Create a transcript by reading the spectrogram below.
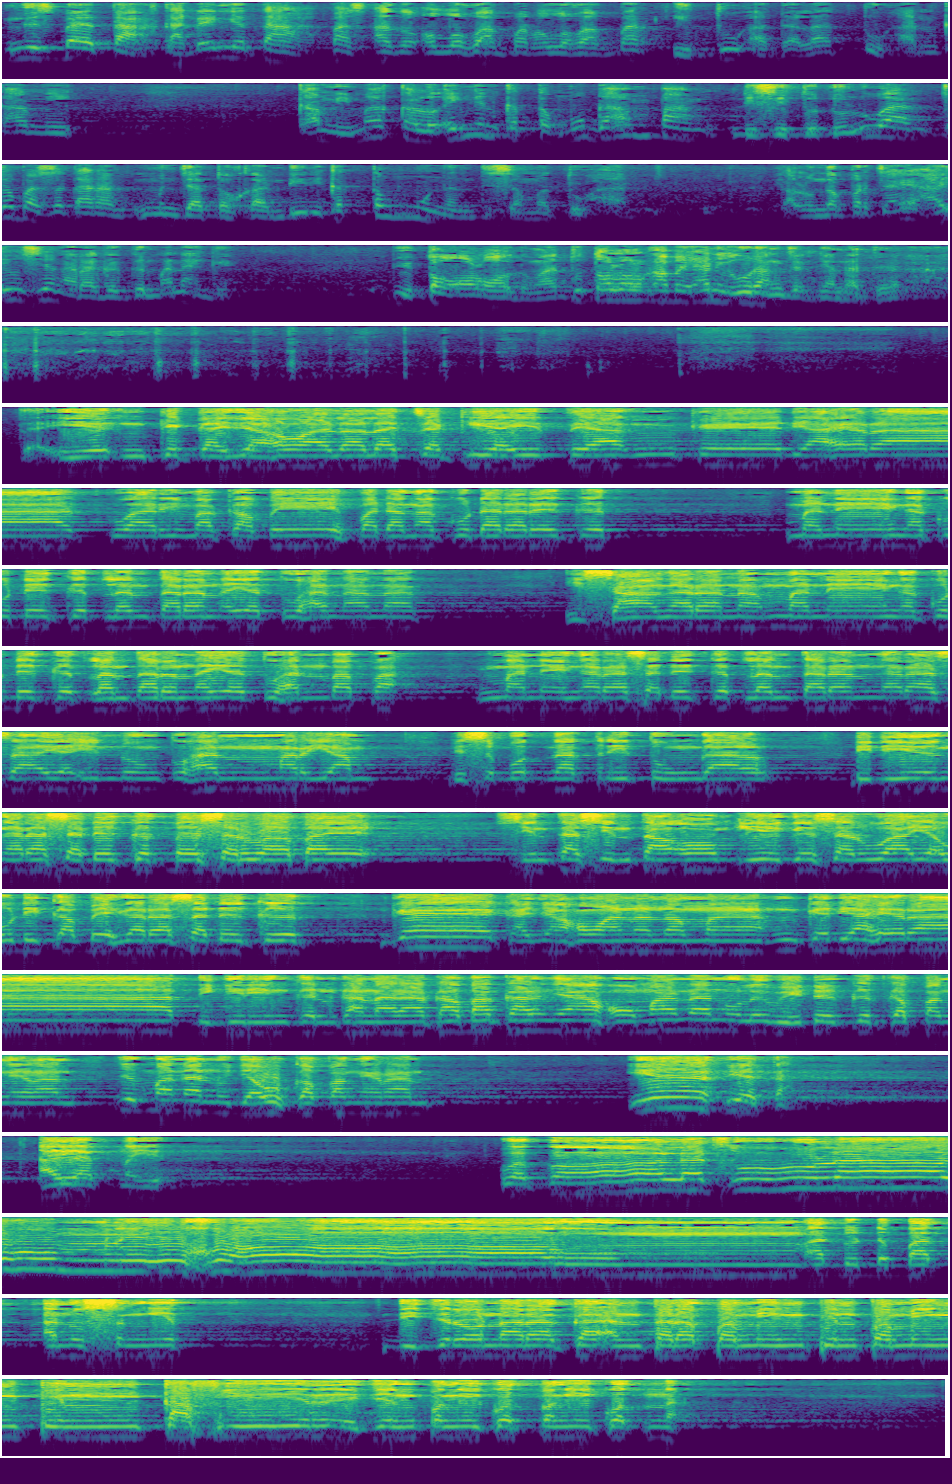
Geus bae tah kadenge tah pas atau Allahu akbar Allahu akbar itu adalah Tuhan kami. Kami mah kalau ingin ketemu gampang. Di situ duluan. Coba sekarang menjatuhkan diri ketemu nanti sama Tuhan. Kalau nggak percaya ayo sih ngaragakeun mana ge? Ditolol tuh itu tolol kabehan nih orang ceknya nanti Iya engke kajawana cek kiai teh engke di akhirat. Kuari makabe pada ngaku darah deket meneng ngaku deket lantaran ayat Tuhan anak Isa ngaranak maneh ngaku deket lantaran ayat Tuhan Bapak maneh ngerasa deket lantaran ngerasa aya Indung Tuhan Maryam. Disebut natri tunggal. Di dia ngerasa deket besar wabae Sinta-sinta Om I gesarwa Yahudi kabeh ngarasa deket. Ge kanyahoana nama engke di akhirat. Digiringkan kanaraka bakalnya homana nu lebih deket ke pangeran. Jeung mana nu jauh ke pangeran. Iya yeah, iya yeah, ayat aduh debat anu sengit di jero naraka antara pemimpin-pemimpin kafir jeung pengikut-pengikut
